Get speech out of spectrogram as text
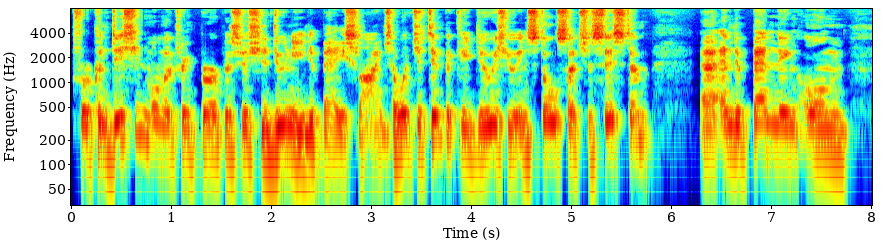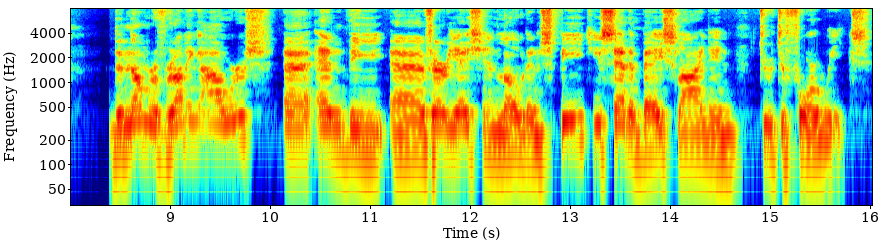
For condition monitoring purposes, you do need a baseline. So, what you typically do is you install such a system, uh, and depending on the number of running hours uh, and the uh, variation in load and speed, you set a baseline in two to four weeks.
